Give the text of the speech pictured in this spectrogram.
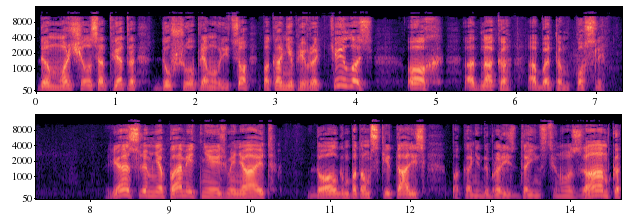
да морщилась от ветра, дувшего прямо в лицо, пока не превратилась. Ох, однако об этом после. Если мне память не изменяет, долгом потом скитались, пока не добрались до таинственного замка,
